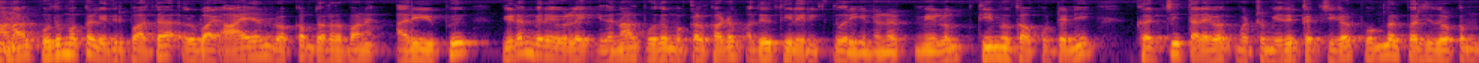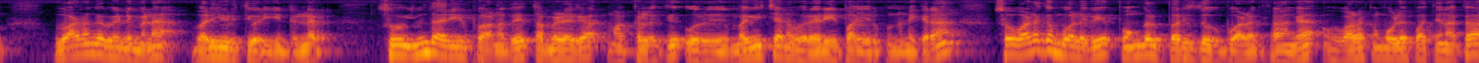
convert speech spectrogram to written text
ஆனால் பொதுமக்கள் எதிர்பார்த்த ரூபாய் ஆயிரம் ரொக்கம் தொடர்பான அறிவிப்பு இடம்பெறவில்லை. இதனால் பொதுமக்கள் கடும் அதிருப்தியில் இருந்து வருகின்றனர். மேலும் திமுக கூட்டணி கட்சி தலைவர் மற்றும் எதிர்க்கட்சிகள் பொங்கல் பரிசு ரொக்கம் வழங்க வேண்டும் என வலியுறுத்தி வருகின்றனர். ஸோ இந்த அறிவிப்பானது தமிழக மக்களுக்கு ஒரு மகிழ்ச்சியான ஒரு அறிவிப்பாக இருக்கும்னு நினைக்கிறேன். ஸோ வழக்கம் போலவே பொங்கல் பரிசு தொகுப்பு வழங்குறாங்க. வழக்கம் போலவே பார்த்தீங்கன்னாக்கா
